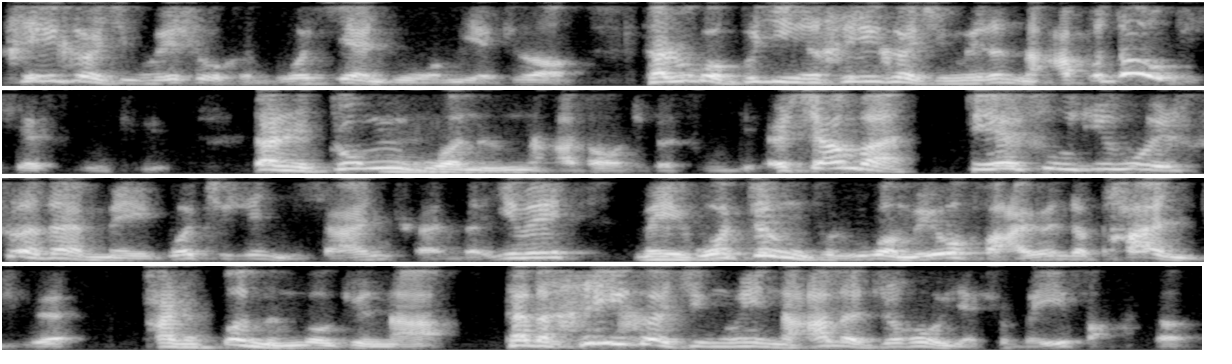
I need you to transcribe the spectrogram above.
黑客行为受很多限制，我们也知道，他如果不进行黑客行为，他拿不到这些数据。但是中国能拿到这个数据，而相反，这些数据会设在美国，其实你是安全的，因为美国政府如果没有法院的判决，他是不能够去拿他的黑客行为拿了之后也是违法的。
